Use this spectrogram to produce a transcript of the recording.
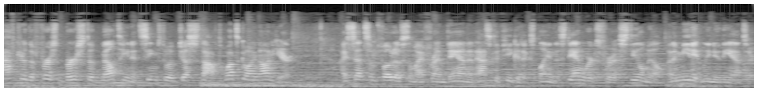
After the first burst of melting, it seems to have just stopped. What's going on here? I sent some photos to my friend Dan and asked if he could explain this. Dan works for a steel mill and immediately knew the answer.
